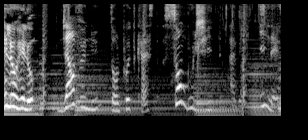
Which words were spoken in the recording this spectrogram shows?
Hello, hello, bienvenue dans le podcast Sans Bullshit avec Inès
